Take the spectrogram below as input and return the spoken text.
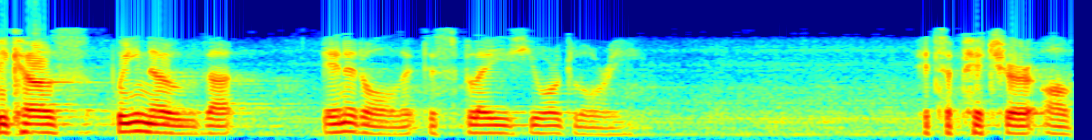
because we know that in it all it displays your glory. It's a picture of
